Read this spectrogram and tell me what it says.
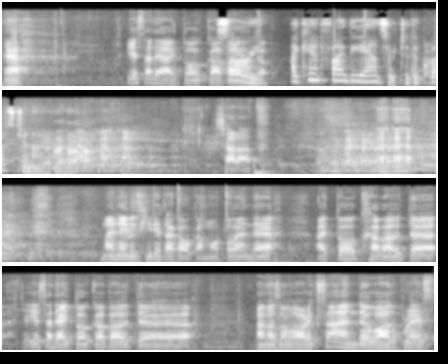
yeah, yesterday I talked about. Sorry, the- I can't find the answer to the question I heard. Shut up. My name is Hidetaka Okamoto, and uh, I talk about uh, yesterday. I talk about uh, Amazon Alexa and uh, WordPress.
